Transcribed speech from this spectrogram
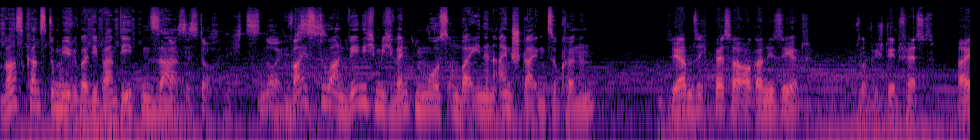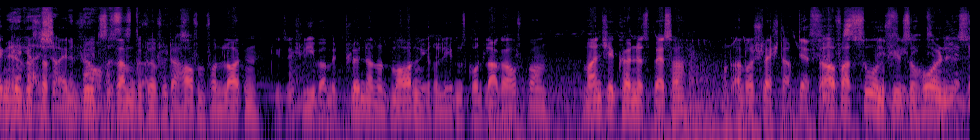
Was kannst du mir über die Banditen sagen? Das ist doch nichts Neues. Weißt du, an wen ich mich wenden muss, um bei ihnen einsteigen zu können? Sie haben sich besser organisiert. So wie steht fest. Eigentlich ist das ein genau, wild zusammengewürfelter Haufen von Leuten, die sich lieber mit Plündern und Morden ihre Lebensgrundlage aufbauen. Manche können es besser und andere schlechter. Da auf Asun viel zu holen ist,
